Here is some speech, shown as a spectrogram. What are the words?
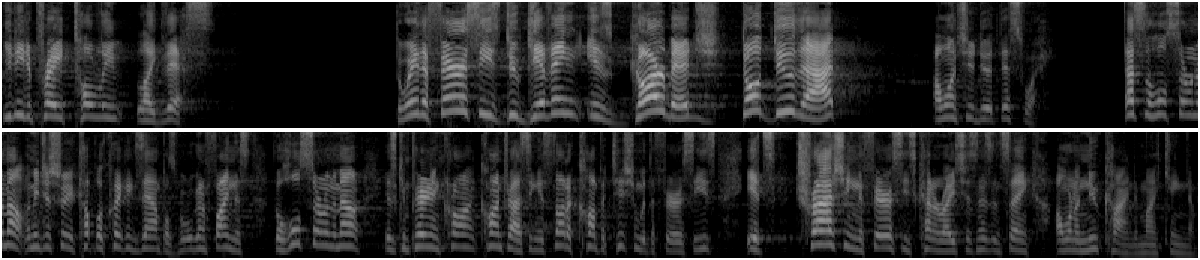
You need to pray totally like this. The way the Pharisees do giving is garbage. Don't do that. I want you to do it this way. That's the whole Sermon on the Mount. Let me just show you a couple of quick examples, but we're going to find this. The whole Sermon on the Mount is comparing and contrasting. It's not a competition with the Pharisees, it's trashing the Pharisees' kind of righteousness and saying, I want a new kind in my kingdom.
